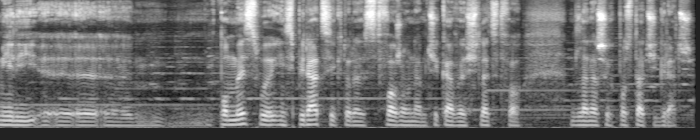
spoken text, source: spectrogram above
mieli yy, yy, pomysły, inspiracje, które stworzą nam ciekawe śledztwo dla naszych postaci graczy.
